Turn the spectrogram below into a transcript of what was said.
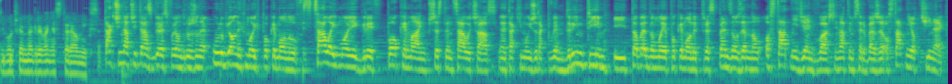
Nie włączyłem nagrywania stereomixy. Tak czy inaczej, teraz biorę swoją drużynę ulubionych moich Pokémonów z całej mojej gry w Pokémon przez ten cały czas. E, Taki mój, że tak powiem, Dream Team. I to będą moje Pokémony, które spędzą ze mną ostatni dzień właśnie na tym serwerze, ostatni odcinek.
